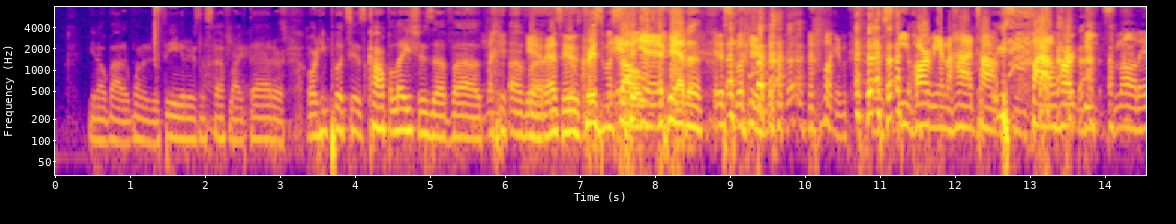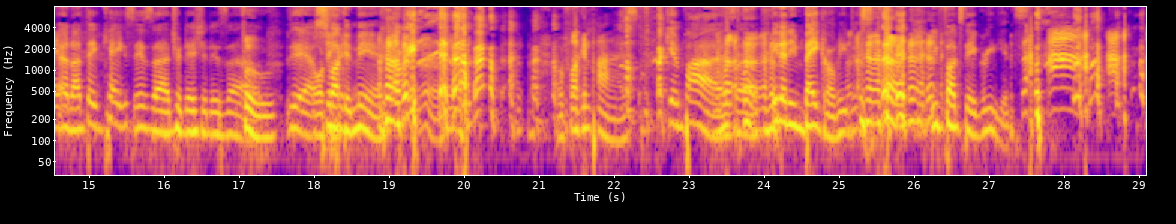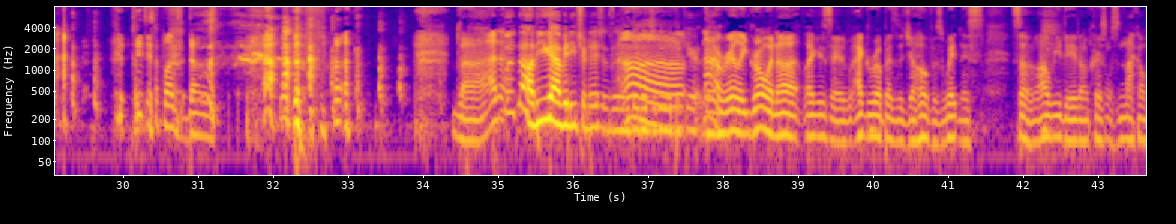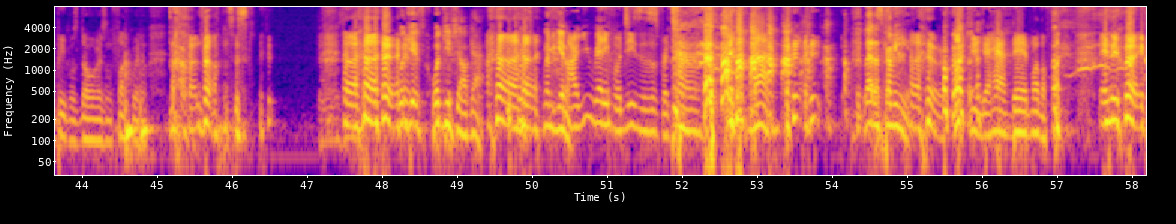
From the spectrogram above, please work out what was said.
you know, about one of the theaters and stuff like that, or or he puts his compilations of uh of Yeah, uh, that's his Christmas songs yeah. together. It's fucking, fucking Steve Harvey and the High Tops, and five heartbeats, and all that. And I think Case his uh, tradition is uh, Food. yeah, or fucking men. I mean, Or fucking pies. fucking pies. Uh, he doesn't even bake them. He just he fucks the ingredients. he just fucks dough. what the fuck? Nah, I don't. But no, do you have any traditions that, that you do with the Uh, not really. Growing up, like I said, I grew up as a Jehovah's Witness. So all we did on Christmas was knock on people's doors and fuck with them. No, no, I'm just kidding. What gifts? What gifts y'all got? Let me get them. Are you ready for Jesus' return? if not, Let us come in. fuck you, you half dead motherfucker. Anyway.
